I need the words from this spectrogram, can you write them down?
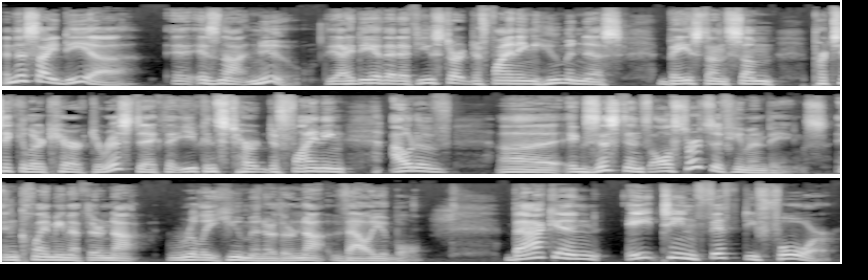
And this idea is not new. The idea that if you start defining humanness based on some particular characteristic, that you can start defining out of uh, existence all sorts of human beings and claiming that they're not really human or they're not valuable. Back in 1854,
